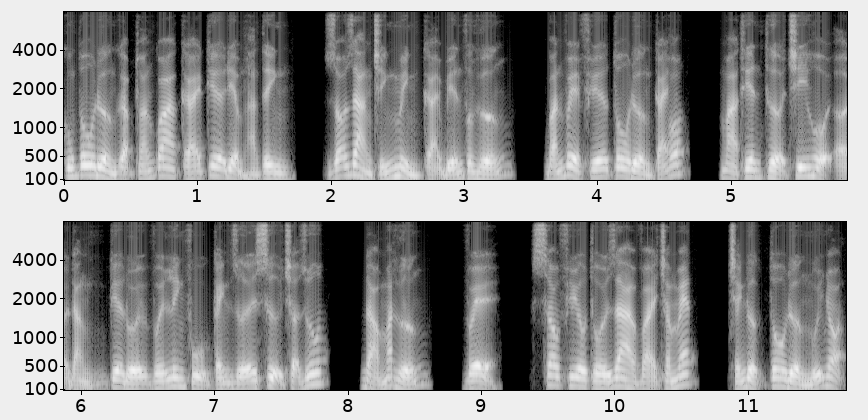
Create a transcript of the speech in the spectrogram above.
cùng tô đường gặp thoáng qua cái kia điểm hàn tinh, rõ ràng chính mình cải biến phương hướng, bắn về phía tô đường cái hót mà thiên thừa chi hội ở đằng kia đối với linh phủ cánh dưới sự trợ giúp, đảo mắt hướng, về, sau phiêu thối ra vài trăm mét, tránh được tô đường mũi nhọn.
